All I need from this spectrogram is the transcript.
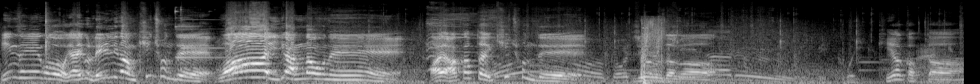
인생의 고도! 야 이거 레일리 나오면 키초인데 와 이게 안 나오네 아 아깝다 이 키초인데 리얼로다가 개 아깝다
